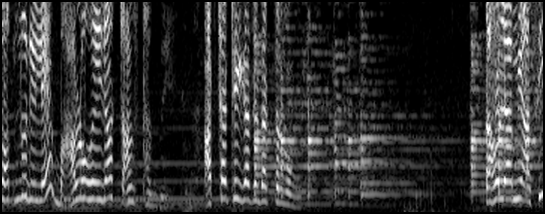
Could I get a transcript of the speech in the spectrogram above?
যত্ন নিলে ভালো হয়ে যাওয়ার চান্স থাকবে। আচ্ছা ঠিক আছে ডাক্তারবাবু। তাহলে আমি আসি।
